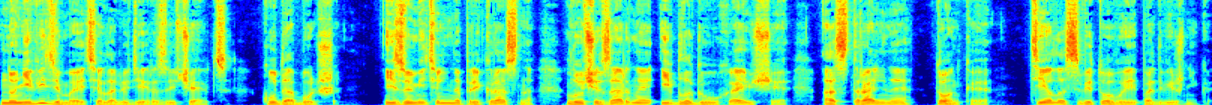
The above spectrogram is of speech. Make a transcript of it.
Но невидимые тела людей различаются куда больше. Изумительно прекрасно, лучезарное и благоухающее, астральное, тонкое – тело святого и подвижника.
